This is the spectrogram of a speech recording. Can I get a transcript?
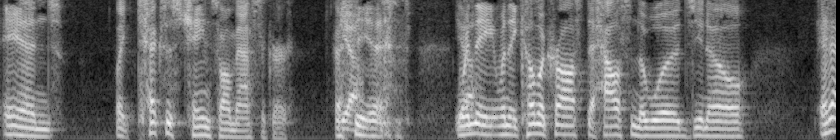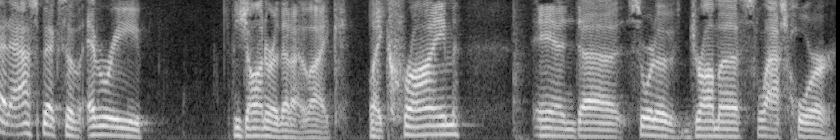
and like Texas Chainsaw Massacre at Yeah. the end. When they when they come across the house in the woods, you know, it had aspects of every genre that I like, like crime and uh, sort of drama slash horror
